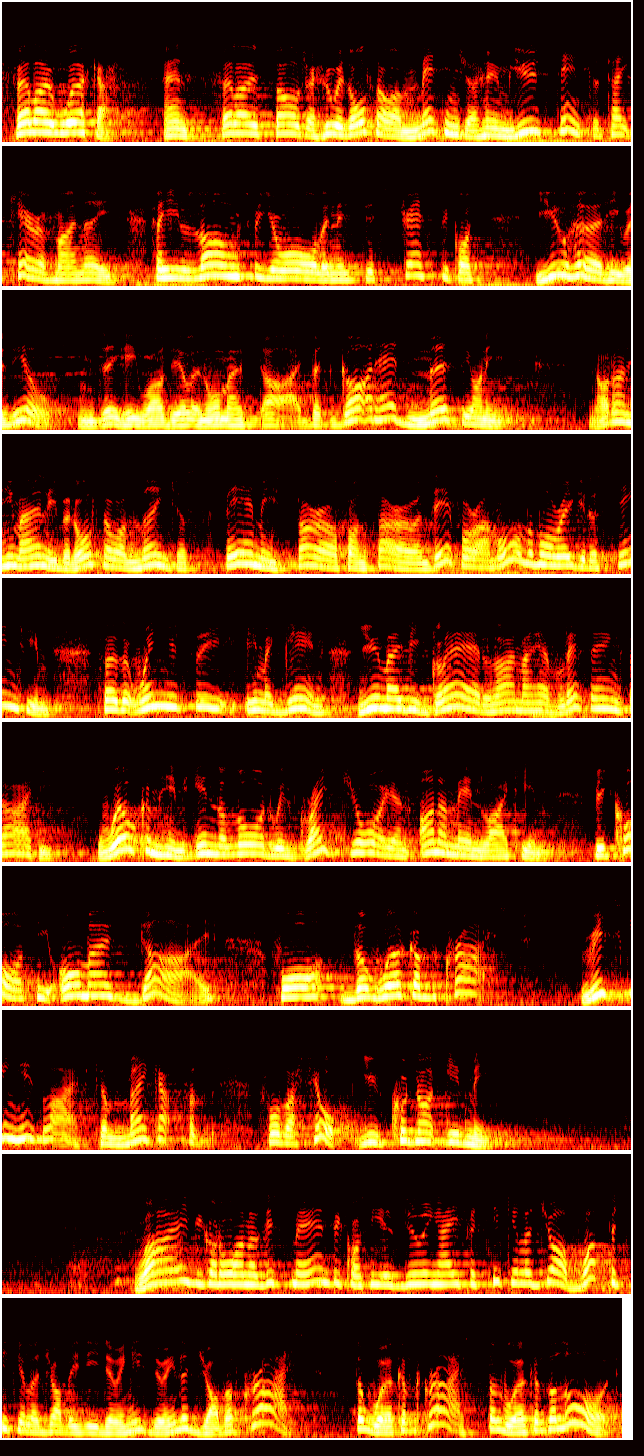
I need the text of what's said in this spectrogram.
fellow worker and fellow soldier, who is also a messenger whom you sent to take care of my needs. For he longs for you all and is distressed because you heard he was ill. Indeed, he was ill and almost died. But God had mercy on him not on him only, but also on me, to spare me sorrow upon sorrow, and therefore I'm all the more eager to send him, so that when you see him again, you may be glad and I may have less anxiety. Welcome him in the Lord with great joy and honour men like him, because he almost died for the work of Christ, risking his life to make up for, for the help you could not give me. Why have you got to honour this man? Because he is doing a particular job. What particular job is he doing? He's doing the job of Christ, the work of Christ, the work of the Lord.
